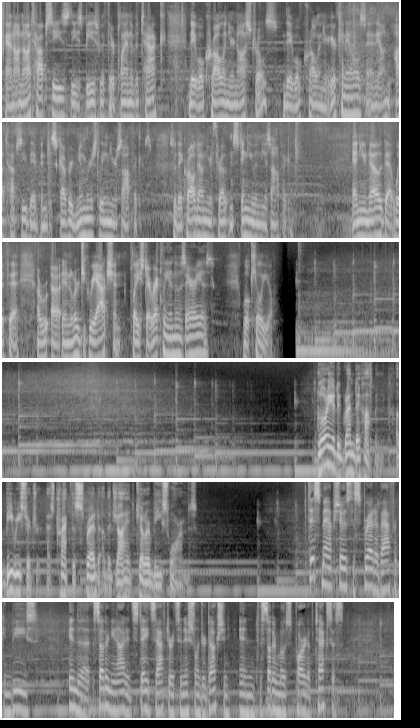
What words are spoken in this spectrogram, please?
And on autopsies, these bees with their plan of attack, they will crawl in your nostrils, they will crawl in your ear canals, and on autopsy, they've been discovered numerously in your esophagus. So they crawl down your throat and sting you in the esophagus. And you know that with a, a, an allergic reaction placed directly in those areas will kill you. Gloria DeGrandi-Hoffman, a bee researcher, has tracked the spread of the giant killer bee swarms. This map shows the spread of African bees in the southern United States after its initial introduction in the southernmost part of Texas.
